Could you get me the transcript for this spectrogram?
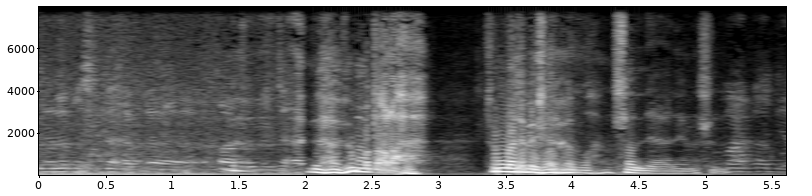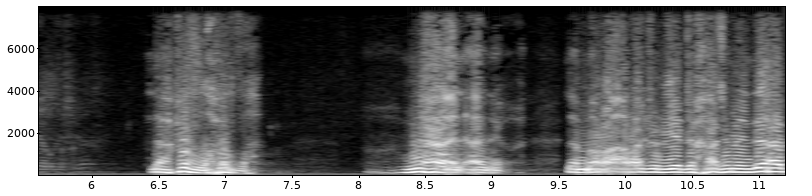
انه لبس الذهب خاتم الذهب ثم طرحه. ثم لبس الفضة. صلى عليه وسلم. لا فضة فضة. ونهى الآن. لما رأى رجل يده خاتم من ذهب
